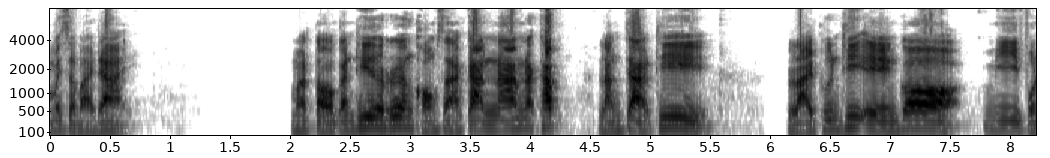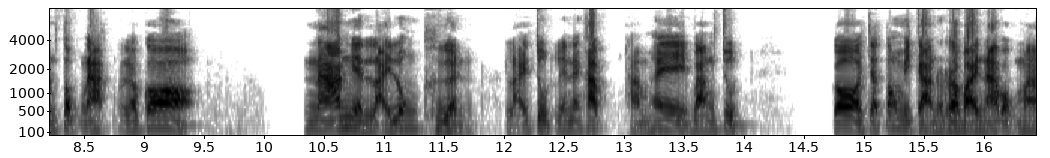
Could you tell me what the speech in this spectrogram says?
ไม่สบายได้ มาต่อกันที่เรื่องของสถานการณ์น้ำนะครับ หลังจากที่หลายพื้นที่เองก็มีฝนตกหนัก แล้วก็น้ำเนี่ยไหลลงเขื่อนหลายจุดเลยนะครับทำให้บางจุดก็จะต้องมีการระบายน้ำออกมา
